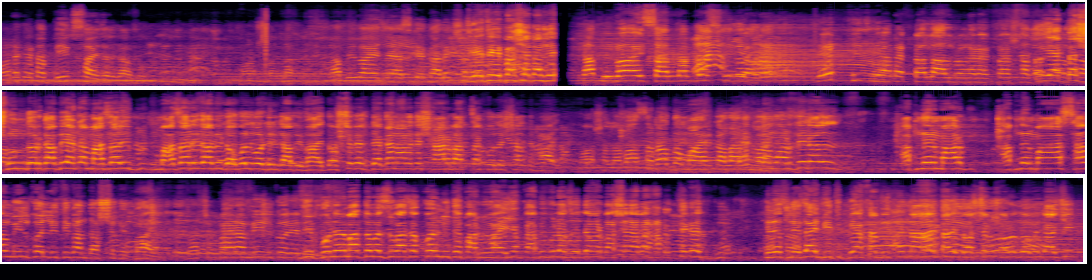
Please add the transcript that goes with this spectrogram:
অনেক একটা বিগ সাইজের মাশাআল্লাহ। রাব্বি ভাই যে আজকে কালেকশন যে যে এই পাশে একটা রাব্বি ভাই চার নাম্বার সিরিয়ালে। রেড ফিজিয়ান একটা লাল রঙের একটা সাদা এই একটা সুন্দর গাবি একটা মাঝারি মাঝারি গাবি ডবল বডির গাবি ভাই। দর্শকের দেখান আর সার বাচ্চা কোলের সাথে ভাই। মাশাআল্লাহ বাচ্চাটা তো মায়ের কালারই ভাই। অরিজিনাল আপনার মার আপনার মা সাও মিল করে নিতে কান দর্শকের ভাই। দর্শক ভাইরা মিল করে তুই ফোনের মাধ্যমে যোগাযোগ করে নিতে পারবি ভাই। এইসব গাবিগুলো যদি আমার বাসায় আবার হাটের থেকে ফেরত নিয়ে যায় বিক্রি না হয় তাহলে দর্শক সরজমিনে আসি।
